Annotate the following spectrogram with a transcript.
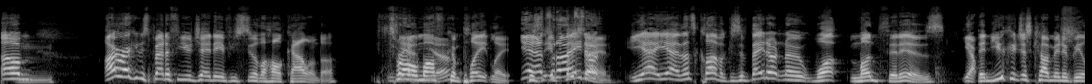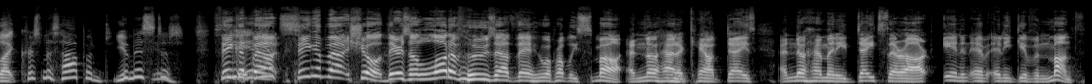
Um, I reckon it's better for you, JD, if you steal the whole calendar. Throw Yeah, them off yeah. completely. Yeah, 'Cause that's if what I'm don't- saying. Yeah, yeah, that's clever. Because if they don't know what month it is, Yep. then you could just come in and be like, "Christmas happened. You missed it." Think You about idiots. think about sure. There's a lot of who's out there who are probably smart and know how to Hmm. count days and know how many dates there are in an, ev- any given month.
